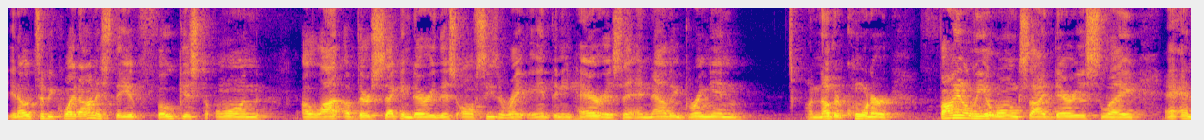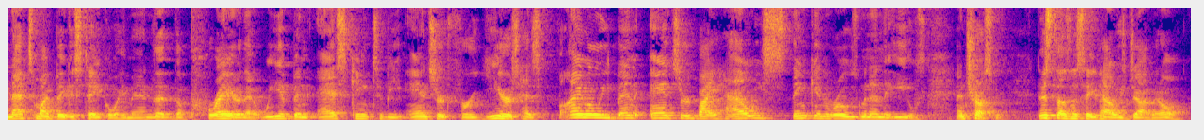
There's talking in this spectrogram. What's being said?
you know, to be quite honest, they have focused on a lot of their secondary this offseason, right? Anthony Harris, and now they bring in another corner finally alongside Darius Slay. And, that's my biggest takeaway, man. The, the prayer that we have been asking to be answered for years has finally been answered by Howie Stinking Roseman and the Eagles. And trust me, this doesn't save Howie's job at all.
